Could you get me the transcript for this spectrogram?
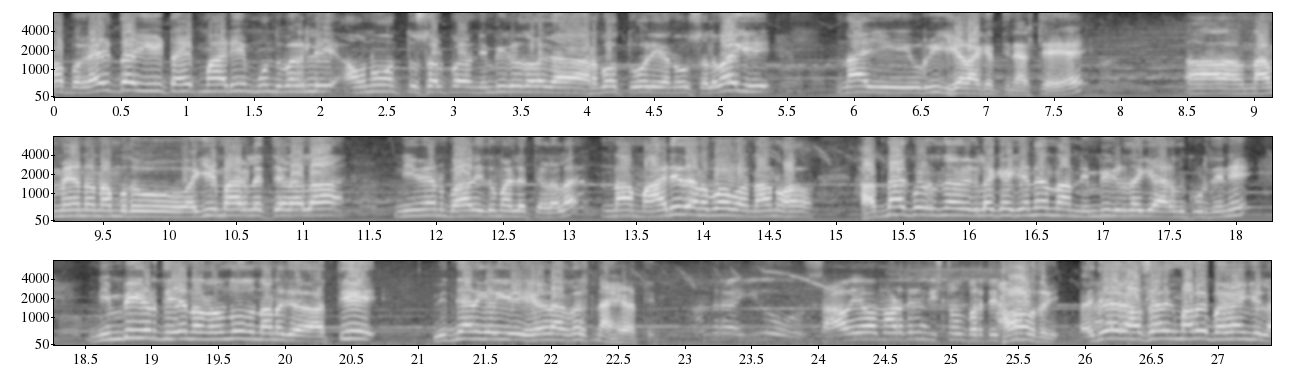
ಒಬ್ಬ ರೈತ ಈ ಟೈಪ್ ಮಾಡಿ ಮುಂದೆ ಬರಲಿ, ಅವನು ಅಂತೂ ಸ್ವಲ್ಪ ನಿಂಬೆ ಗಿಡದೊಳಗೆ ಅನುಭವ ತೋಳಿ ಅನ್ನೋ ಸಲುವಾಗಿ ನಾ ಈ ಹುಡುಗಿಗೆ ಹೇಳಾಕತ್ತೀನಿ ಅಷ್ಟೇ. ನಮ್ಮೇನು ನಮ್ಮದು ಅಗಿ ಮಾರ್ಲೆತ್ ಹೇಳಲ್ಲ ನೀವೇನು ಭಾಳ ಇದು ಮಾಡ್ಲತ್ತೇಳಲ್ಲ ನಾ ಮಾಡಿದ ಅನುಭವ ನಾನು ಹದಿನಾಲ್ಕು ವರ್ಷದ ಇರ್ಲಕ್ಕಾಗೇನೆ ನಾನು ನಿಂಬೆ ಗಿಡದಾಗೆ ಅರ್ದು ಕುಡ್ದೀನಿ. ನಿಂಬೆ ಗಿಡದ ಏನು ಅನ್ನೋದು ನನಗೆ ಅತಿ ವಿಜ್ಞಾನಿಗಳಿಗೆ ಹೇಳಾರ್ದಷ್ಟು ನಾ ಹೇಳ್ತೀನಿ. ಇದು ಸಾವಯವ ಮಾಡೋದ್ರಿಂದ ಇಷ್ಟೊಂದು ಬರ್ತೈತಿ. ಹೌದ್ರಿ. ಅದೇ ರಾಸಾಯನಿಕ ಮಾಡಿದ್ರೆ ಬರಂಗಿಲ್ಲ.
